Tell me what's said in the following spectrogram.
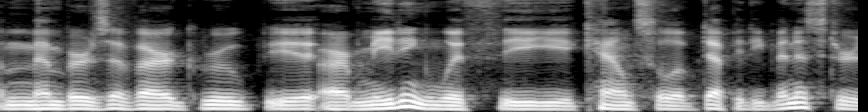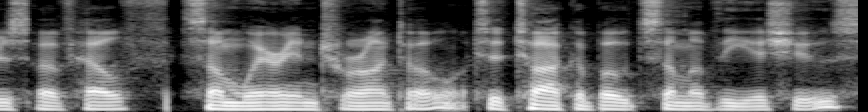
members of our group uh, are meeting with the Council of Deputy Ministers of Health somewhere in Toronto to talk about some of the issues.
